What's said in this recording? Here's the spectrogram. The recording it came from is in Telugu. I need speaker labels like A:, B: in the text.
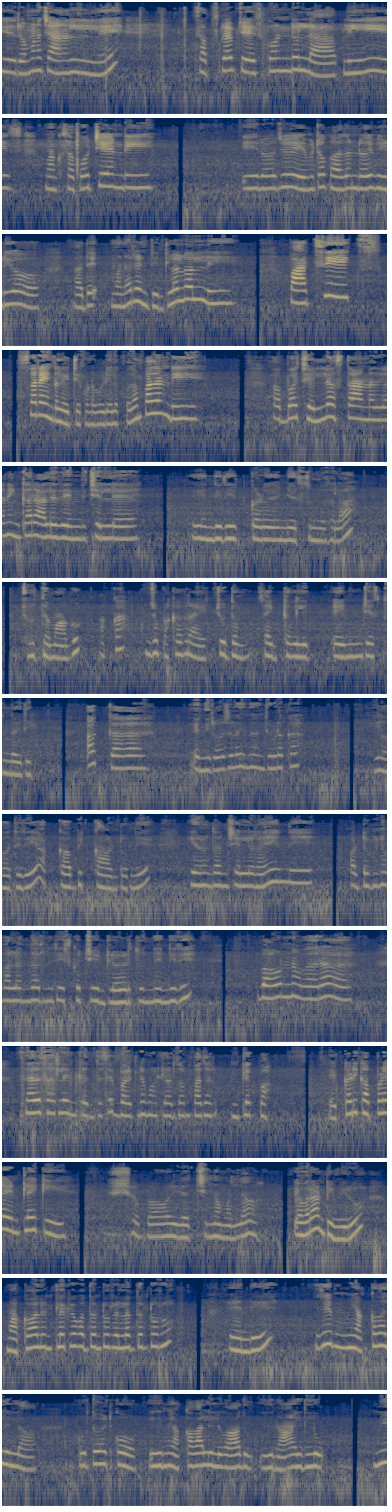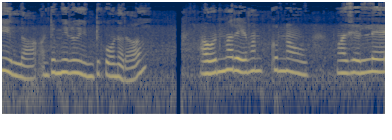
A: మీరు మన ఛానల్ని సబ్స్క్రైబ్ చేసుకోండిలా ప్లీజ్. మాకు సపోర్ట్ చేయండి. ఈరోజు ఏమిటో కాదండి వీడియో. అదే మన రెండింటిలో లొల్లి. పార్ట్ సిక్స్ సరే ఇంకా లేట్ చేయకుండా వీడియోలకు పోదాం పదండి. అబ్బా చెల్లి వస్తా అన్నది కానీ ఇంకా రాలేదు. ఏంది చెల్లె? ఏంది ఇక్కడ ఏం చేస్తుంది అసలు? చూద్దాం ఆగు. అక్క కొంచెం పక్కకు రాయి. చూద్దాం. సైడ్కి వెళ్ళి ఏం చేస్తుందో ఇది. అక్క ఎన్ని రోజులైనా చూడక? యువతిది అక్క బిక్క అంటుంది. ఏమో దాని చెల్లెనైంది అడ్డమైన వాళ్ళందరినీ తీసుకొచ్చి ఇంట్లో పెడుతుంది ఇది బాగున్నావారా? సరే సర్లే ఇంకెంతసేపు బయటనే మాట్లాడదాం పద ఇంకెక్కువ ఎక్కడికప్పుడే ఇంట్లోకి? శుభా ఇది వచ్చిందా మళ్ళా? ఎవరంటే మీరు? మా అక్క వాళ్ళ ఇంట్లోకి వద్దంటారు వెళ్ళొద్దంటారు ఏంది? ఇది మీ అక్క వాళ్ళ గుర్తుపెట్టుకో ఇది మీ అక్క వాళ్ళ ఇల్లు కాదు ఇది నా ఇల్లు. మీ ఇల్లా? అంటే మీరు ఇంటికి ఓనరా అవును మరి ఏమనుకున్నావు? మా చెల్లె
